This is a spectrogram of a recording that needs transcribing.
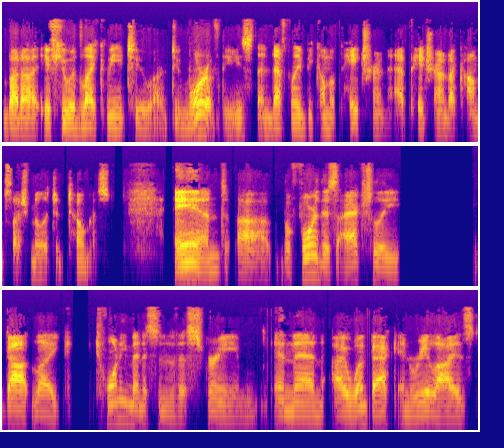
But uh, if you would like me to uh, do more of these, then definitely become a patron at patreon.com slash militant Thomist. And before this, I actually got like 20 minutes into the stream and then I went back and realized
